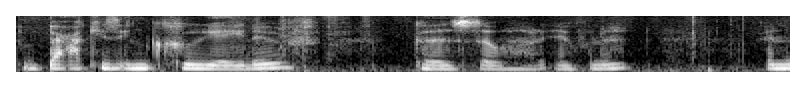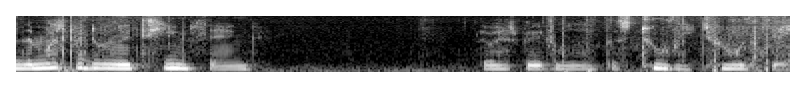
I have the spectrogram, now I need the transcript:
The back is in creative because they're not infinite. And they must be doing a team thing. They must be doing like this 2v2 thing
